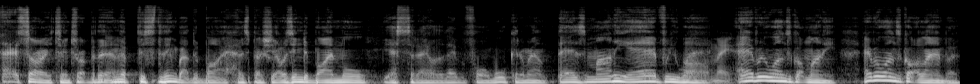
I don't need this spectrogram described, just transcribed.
Uh, sorry to interrupt, but the, and the, this is the thing about Dubai, especially. I was in Dubai Mall yesterday or the day before, walking around. There's money everywhere. Oh, mate. Everyone's got money. Everyone's got a Lambo.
